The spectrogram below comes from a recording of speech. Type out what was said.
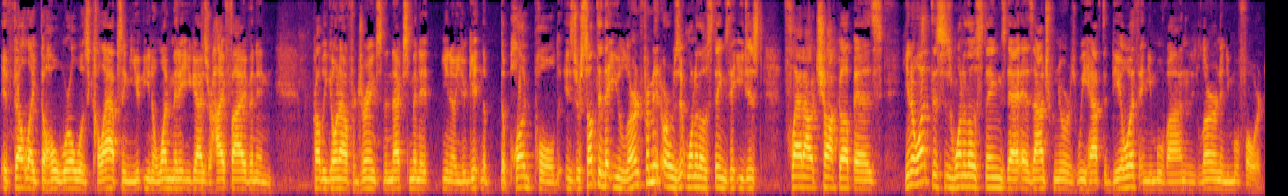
it felt like the whole world was collapsing. You you know, one minute you guys are high fiving and probably going out for drinks. The next minute, you know, you're getting the, the plug pulled. Is there something that you learned from it, or is it one of those things that you just flat out chalk up as, you know what, this is one of those things that as entrepreneurs we have to deal with, and you move on, you learn, and you move forward?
